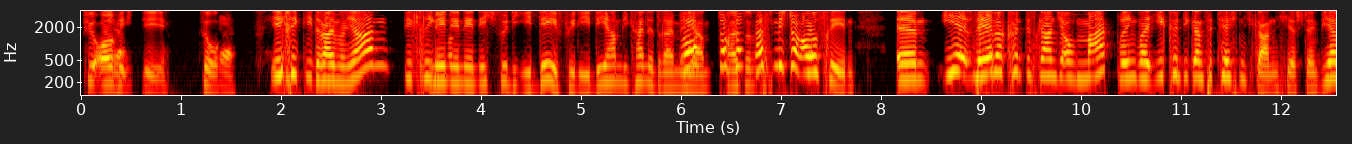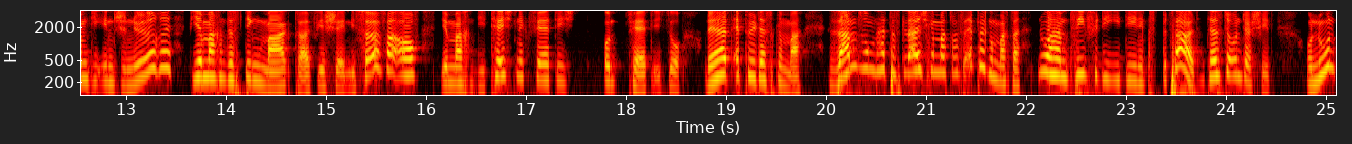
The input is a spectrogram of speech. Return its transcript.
für eure Ja. Idee. So, Ja. ihr kriegt die 3 Milliarden, wir kriegen... Nee, nee, nee, nicht für die Idee. Für die Idee haben die keine 3 Doch, Milliarden doch, sondern lass mich doch ausreden. ähm, ihr selber könnt es gar nicht auf den Markt bringen, weil ihr könnt die ganze Technik gar nicht herstellen. Wir haben die Ingenieure, wir machen das Ding marktreif. Wir stellen die Server auf, wir machen die Technik fertig und fertig. So. Und dann hat Apple das gemacht. Samsung hat das gleiche gemacht, was Apple gemacht hat. Nur haben sie für die Idee nichts bezahlt. Das ist der Unterschied. Und nun,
